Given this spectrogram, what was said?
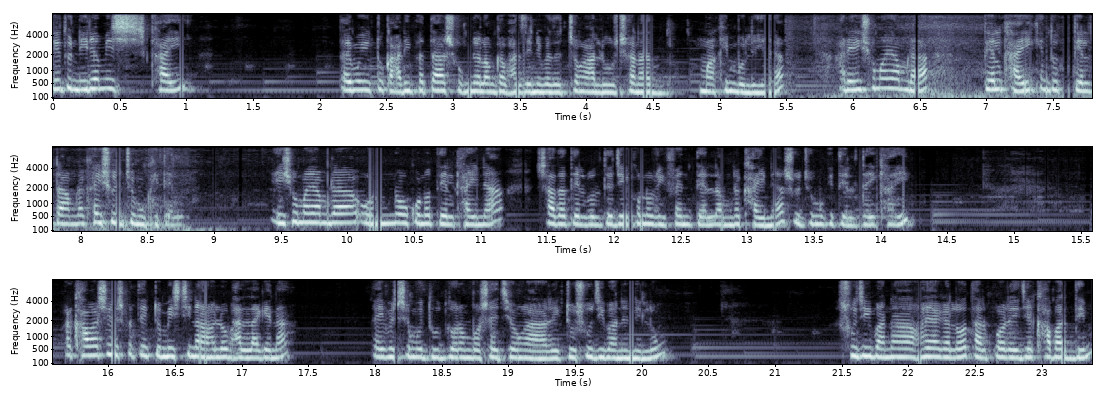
যেহেতু নিরামিষ খাই, তাই আমি একটু কারি পাতা, শুকনো লঙ্কা ভাজি নেবে যাচ্ছ আলু সানা মাখিম বলিয়া আর এই সময় আমরা তেল খাই, কিন্তু তেলটা আমরা খাই সূর্যমুখী তেল। এই সময় আমরা অন্য কোনো তেল খাই না, সাদা তেল বলতে যে কোনো রিফাইন তেল আমরা খাই না, সূর্যমুখী তেলটাই খাই। আর খাওয়া শেষ পাতে একটু মিষ্টি না হলেও ভালো লাগে না। তাই বেশি আমি দুধ গরম বসাইছি আর একটু সুজি বানিয়ে নিলুম। সুজি বানা হয়ে গেল, তারপরে এই যে খাবার দিম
